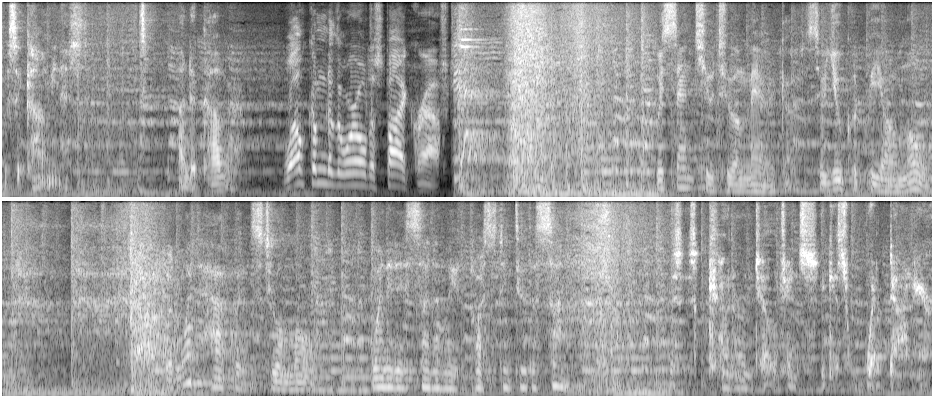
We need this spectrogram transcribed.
was a communist? Undercover. Welcome to the world of spycraft. We sent you to America so you could be our mole. But what happens to a mole when it is suddenly thrust into the sun? This is counterintelligence. It gets wet down here.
